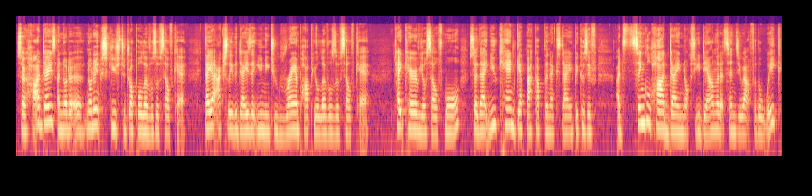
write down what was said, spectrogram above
So hard days are not a not an excuse to drop all levels of self-care. They are actually the days that you need to ramp up your levels of self-care take care of yourself more so that you can get back up the next day. Because if a single hard day knocks you down, that it sends you out for the week,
